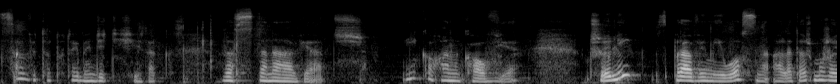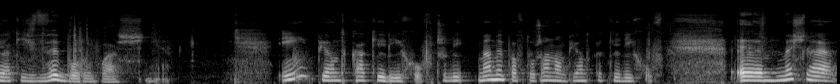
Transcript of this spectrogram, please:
co Wy to tutaj będziecie się tak zastanawiać? I kochankowie, czyli sprawy miłosne, ale też może jakiś wybór właśnie. I piątka kielichów, czyli mamy powtórzoną piątkę kielichów. Yy, Myślę,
